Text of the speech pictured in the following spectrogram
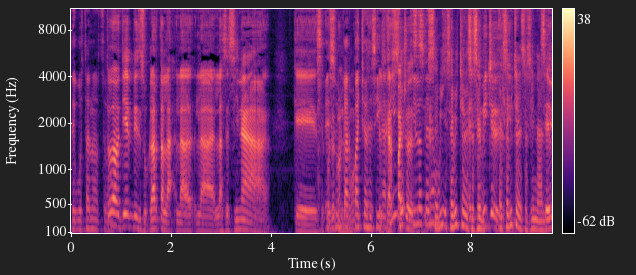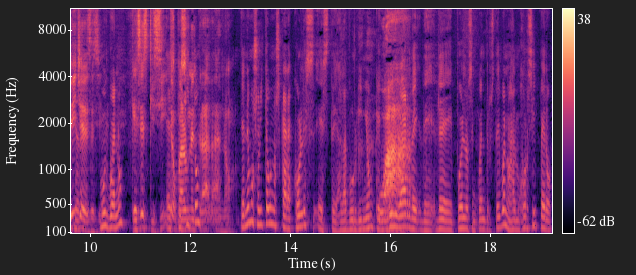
degustar nuestro... Todavía tiene en su carta la, la, la, la asesina que se Es cuece un con limón. carpaccio de cecina, El sí, carpaccio de sí lo ceviche de El cecina. ceviche de El ceviche de cecina. Ceviche de cecina. Muy bueno. Que es exquisito, para una Exquisito. entrada, ¿no? Tenemos ahorita unos caracoles este, a la burguiñón que en ¡Guau! ningún lugar de, de, de pueblo se encuentra usted. Bueno, a lo mejor sí, pero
